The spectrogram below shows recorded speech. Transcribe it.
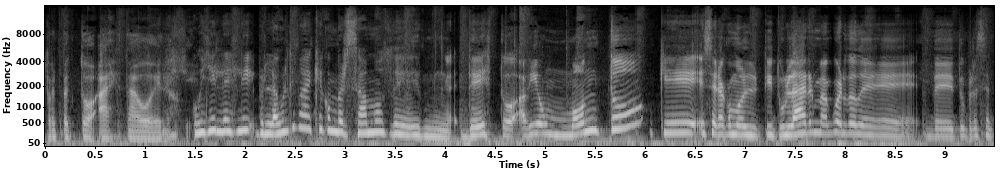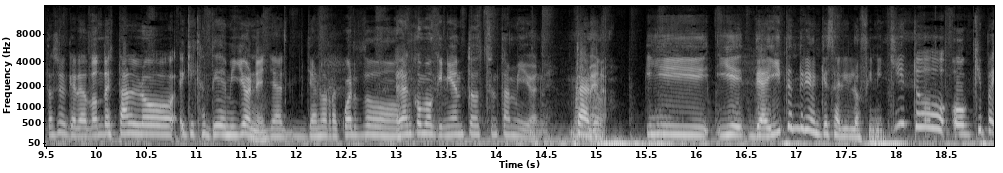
respecto a esta ONG. Oye, Leslie, pero la última vez que conversamos de, de esto, había un monto que ese era como el titular, me acuerdo, de, de tu presentación, que era ¿dónde están los X cantidad de millones? Ya, ya no recuerdo. Eran como 580 millones. más o Claro. menos. Y, y de ahí tendrían que salir los finiquitos o qué, pa-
